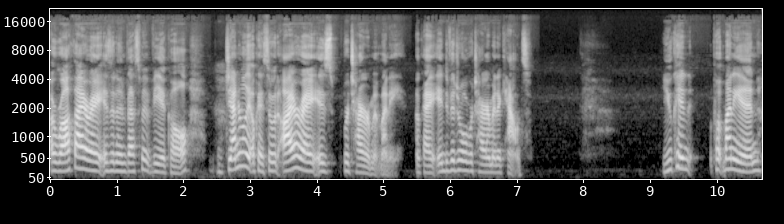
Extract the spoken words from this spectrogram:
a Roth IRA is an investment vehicle. Generally, okay, so an IRA is retirement money okay, individual retirement accounts. You can put money in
